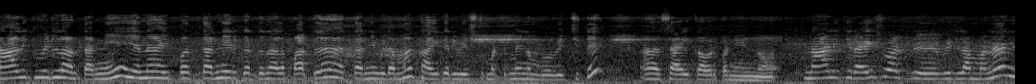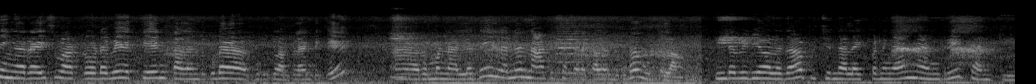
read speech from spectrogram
நாளைக்கு விடலாம். தண்ணி ஏன்னா இப்போ தண்ணி இருக்கிறதுனால பாட்டில் தண்ணி விடாமல் காய்கறி வேஸ்ட்டு மட்டுமே நம்ம வச்சுட்டு சாயில் கவர் பண்ணிடணும். நாளைக்கு ரைஸ் வாட்ரு விடலாமான்னா நீங்கள் ரைஸ் வாட்டரோடவே தேன் கலந்து கூட கொடுக்கலாம் பிளான்ட்டுக்கு ரொம்ப நல்லது. இல்லைன்னா நாட்டு சக்கரை கலந்து கூட ஊற்றலாம் இந்த வீடியோவில் தான் பிடிச்சிருந்தா லைக் பண்ணுங்கள் நன்றி. தேங்க்யூ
